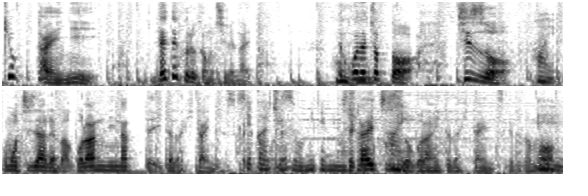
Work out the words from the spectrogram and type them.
極海に出てくるかもしれないとでここでちょっと地図をはい。お持ちであればご覧になっていただきたいんですけれ世ども、ね、界地図を見てみましょう。世界地図をはご覧いただきたいんですけれどいも、え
